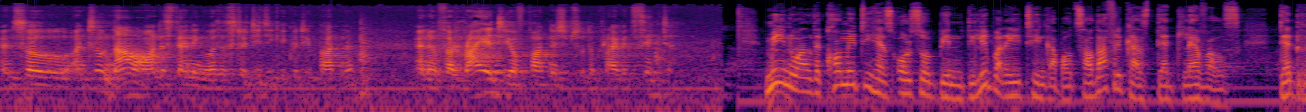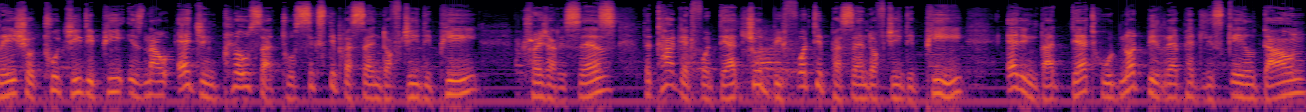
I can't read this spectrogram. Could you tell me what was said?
And so until now, our understanding was a strategic equity partner and a variety of partnerships with the private sector. Meanwhile, the committee has also been deliberating about South Africa's debt levels debt ratio to GDP is now edging closer to 60% of GDP. Treasury says the target for debt should be 40% of GDP, adding that debt would not be rapidly scaled down,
